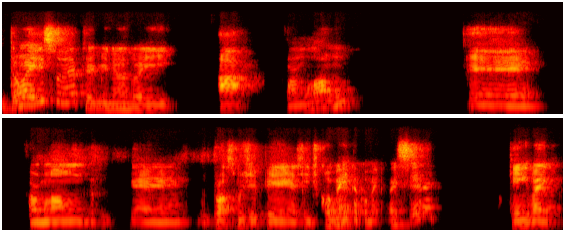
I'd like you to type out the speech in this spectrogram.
Então é isso, né? Terminando aí a Fórmula 1. É, Fórmula 1, é, no próximo GP a gente comenta como é que vai ser, né? Quem vai,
